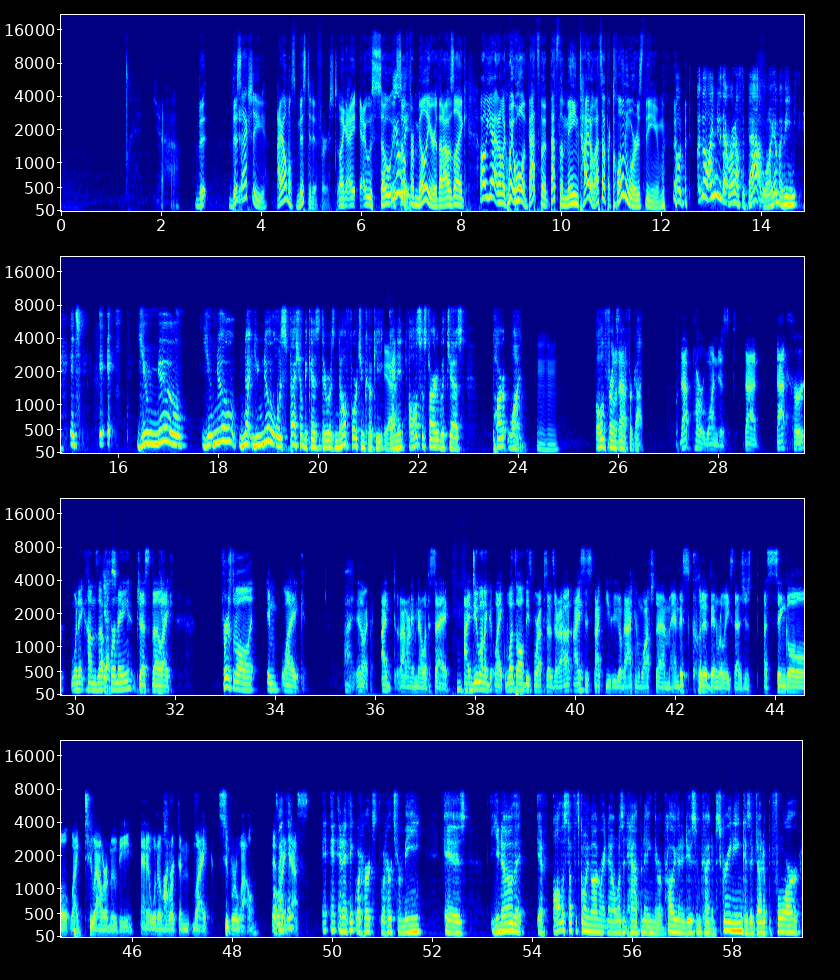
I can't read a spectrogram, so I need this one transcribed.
The, this actually, I almost missed it at first. Like I, I was so it's so familiar that I was like, oh yeah, and I'm like, wait, hold on, that's the that's the main title. That's not the Clone Wars theme. oh no, I knew that right off the bat, William. I mean, it's it, it, you knew you knew no, you knew it was special because there was no fortune cookie, Yeah. and it also started with just part one. mm-hmm. Old friends Oh, that- not forgotten. that part one just that that hurt when it comes up Yes. for me. Just the like, first of all, in, like, I, you know, I I don't even know what to say. I do want to like once all of these four episodes are out, I suspect you could go back and watch them, and this could have been released as just a single like two hour movie, and it would have worked in like super well. Is I my think- guess. And, and, and I think what hurts what hurts for me is you know that if all the stuff that's going on right now wasn't happening, they were probably going to do some kind of screening because they've done it before.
